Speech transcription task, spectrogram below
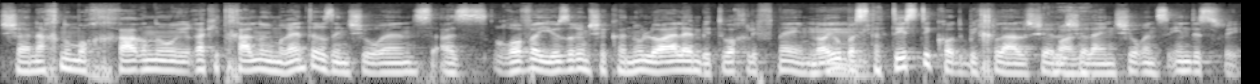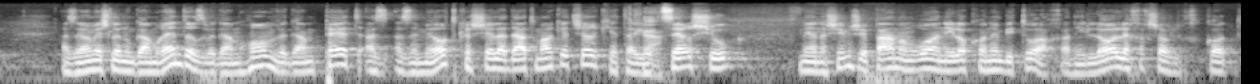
כשאנחנו מוכרנו, רק התחלנו עם renters insurance, אז רוב היוזרים שקנו לא היה להם ביטוח לפני, הם לא היו Mm. בסטטיסטיקות בכלל. של ה insurance industry. אז היום יש לנו גם renters וגם home וגם pet, אז, אז זה מאוד קשה לדעת market share, כי אתה כן. יוצר שוק מאנשים שפעם אמרו, אני לא קונה ביטוח, אני לא הולך עכשיו לחכות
